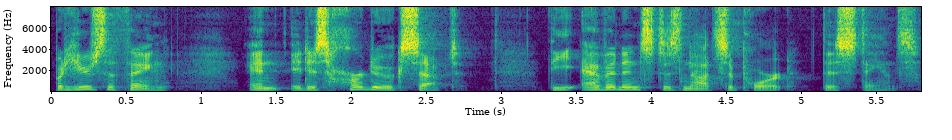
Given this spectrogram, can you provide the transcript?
But here's the thing, and it is hard to accept the evidence does not support this stance.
